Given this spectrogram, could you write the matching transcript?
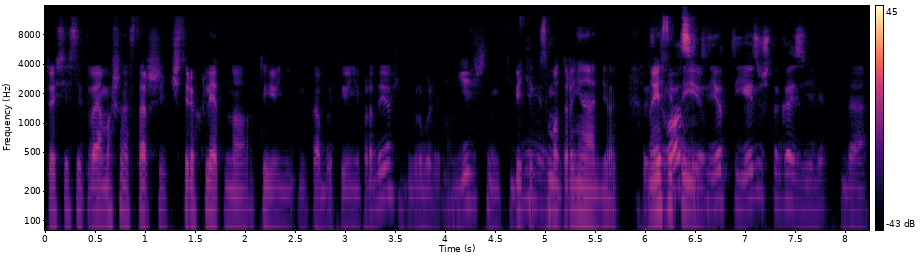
То есть, если твоя машина старше 4 лет, но ты ее, ну, как бы, ты ее не продаешь, грубо говоря, там, едешь, тебе Не техосмотр не надо делать. То но есть если ты 20 её- лет ты ездишь на газели. Да.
